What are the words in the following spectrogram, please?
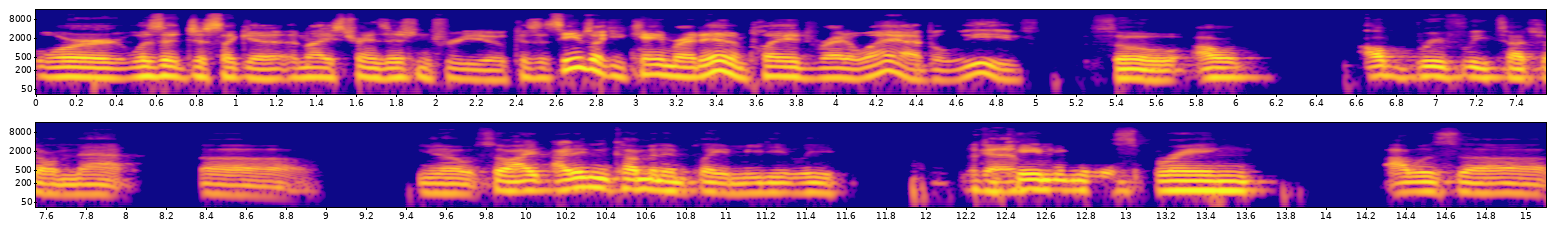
Or was it just like a, a nice transition for you? Because it seems like you came right in and played right away, I believe. So I'll I'll briefly touch on that. Uh, you know, so I, I didn't come in and play immediately. Okay. I came in, in the spring. I was, uh,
